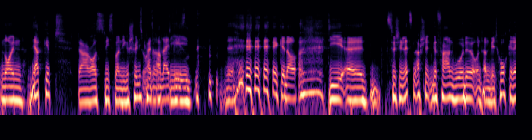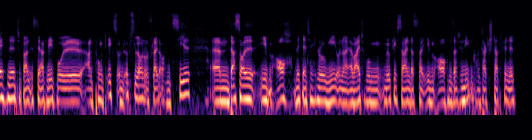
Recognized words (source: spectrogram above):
einen neuen Wert gibt, Daraus liest man die Geschwindigkeit ab, die genau, die äh, zwischen den letzten Abschnitten gefahren wurde und dann wird hochgerechnet, wann ist der Athlet wohl an Punkt X und Y und vielleicht auch im Ziel. Ähm, das soll eben auch mit der Technologie und einer Erweiterung möglich sein, dass da eben auch ein Satellitenkontakt stattfindet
